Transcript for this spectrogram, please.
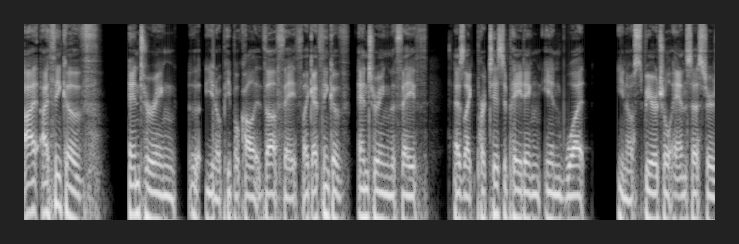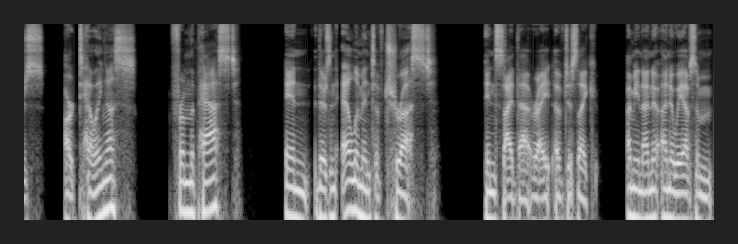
I, I think of entering, uh, you know, people call it the faith. Like I think of entering the faith as like participating in what, you know, spiritual ancestors are telling us from the past. And there's an element of trust inside that, right? Of just like I mean, I know I know we have some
